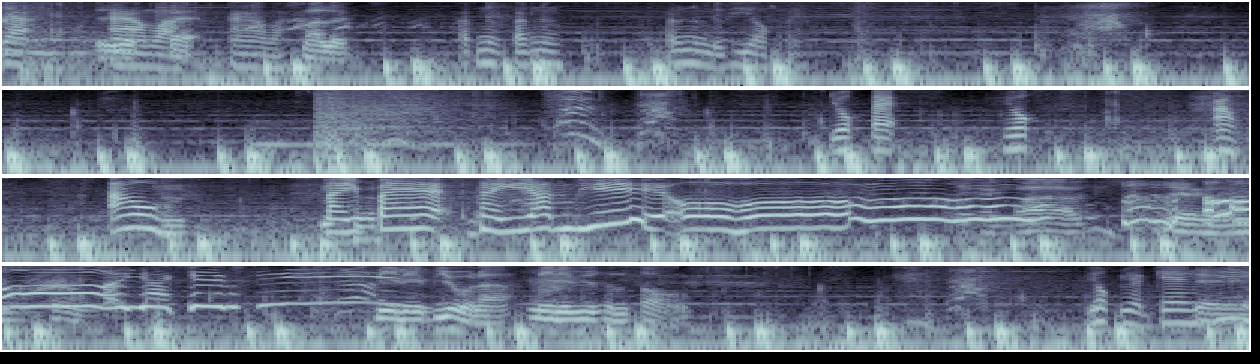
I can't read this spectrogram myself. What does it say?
อย่าเดี๋ยวอายกว่ะแปะอาว่ะมาเลยแป๊บหนึ่งแป๊บหนึ่งแป๊บหนึ่งเดี๋ยวพี่ออกไปยกแปะ ยก เอ้า เอ้าอืม ไหนแปะไหนยันพี่ โอ้โหว่าแกงโอ้ยอย่าแกล้งพี่มีลิฟต์อยู่นะ มีลิฟต์อยู่ชั้นสองยกอย่าแกล้งแกล้งพี่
